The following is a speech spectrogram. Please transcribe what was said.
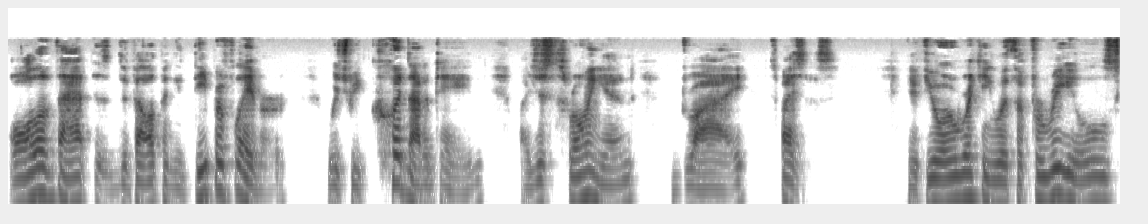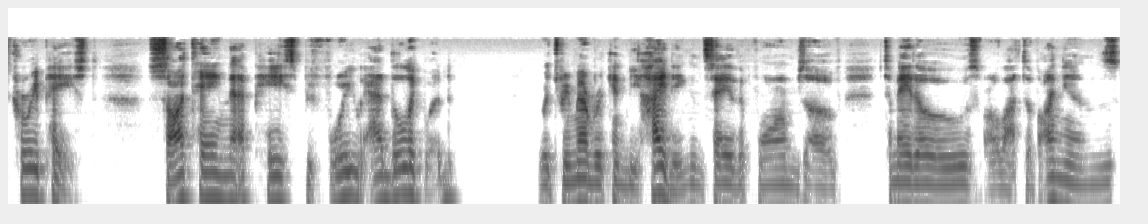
all of that is developing a deeper flavor, which we could not obtain by just throwing in dry spices. If you are working with a for reals curry paste, sauteing that paste before you add the liquid, which remember can be hiding in say the forms of tomatoes or lots of onions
